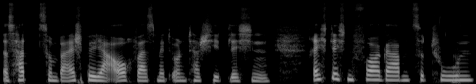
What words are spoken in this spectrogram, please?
Das hat zum Beispiel ja auch was mit unterschiedlichen rechtlichen Vorgaben zu tun.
